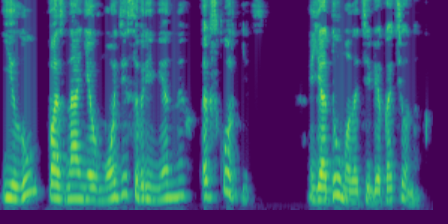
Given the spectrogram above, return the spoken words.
Илу познание в моде современных экскортниц? Я думала тебе, котенок,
